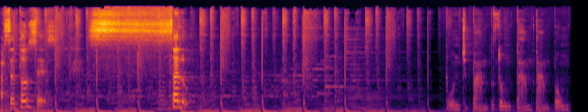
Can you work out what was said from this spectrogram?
Hasta entonces, salud. Pum pam pam pum pam pam pum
